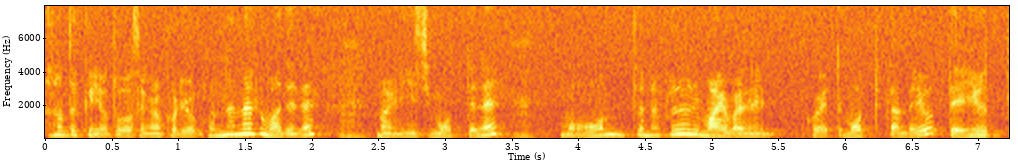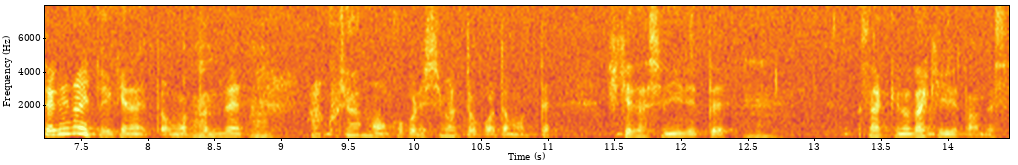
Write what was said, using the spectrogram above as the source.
その時にお父さんがこれをこんななるまでね、毎日持ってね、もう本当亡くなる前までこうやって持ってたんだよって言ってあげないといけないと思ったんで、あこれはもうここにしまっておこうと思って引き出しに入れて、さっきのだけ入れたんです。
